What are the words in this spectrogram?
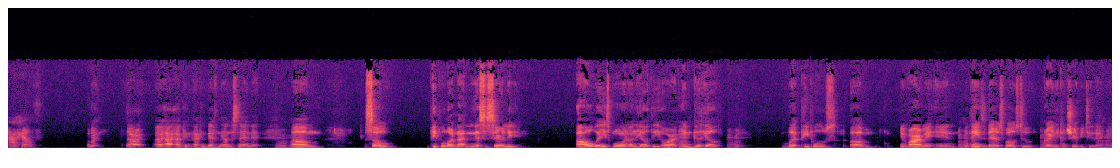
our health. Okay, all right, I, I, I can I can definitely understand that. Mm-hmm. Um, so people are not necessarily always born unhealthy or mm-hmm. in good health, mm-hmm. but people's um, environment and Mm-hmm. the things that they're exposed to Mhm. greatly contribute to that. Mm-hmm.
